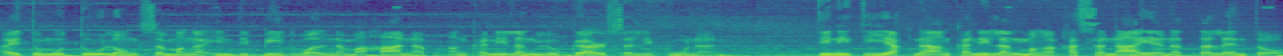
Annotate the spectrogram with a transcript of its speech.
ay tumutulong sa mga individual na mahanap ang kanilang lugar sa lipunan. Tinitiyak na ang kanilang mga kasanayan at talento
